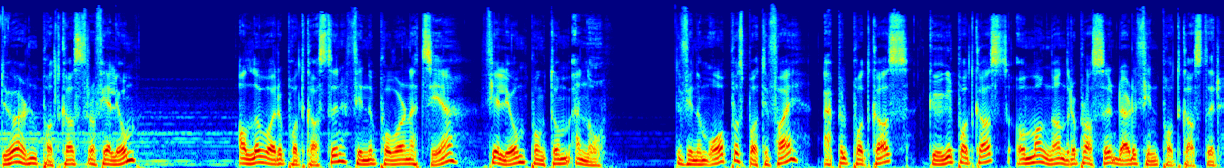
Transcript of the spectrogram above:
Du har hørt en podkast fra Fjelljom? Alle våre podkaster finner på vår nettside fjelljom.no. Du finner dem òg på Spotify, Apple Podkast, Google Podkast og mange andre plasser der du finner podkaster.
